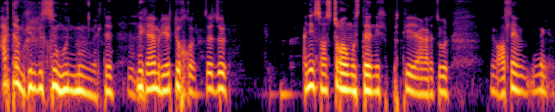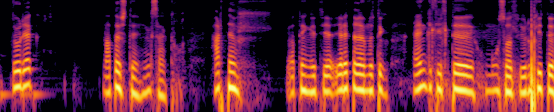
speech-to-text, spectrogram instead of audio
хар там хэрэгэлсэн хүн мөн гэл те нэг амар ярьдаг хгүй зөв зөв энийг сонсож байгаа хүмүүстэй нэг битгий ягаар зүгээр нэг олон нэг зүгээр яг надад штэ ингэ санагдах хар там одоо ингэж яриад байгаа юмнуудыг англи хэлтэй хүмүүс бол ерөнхийдөө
